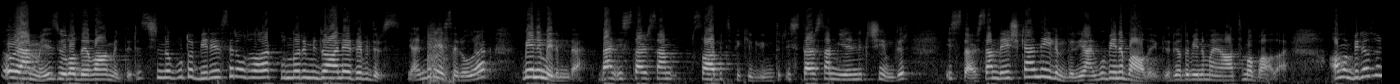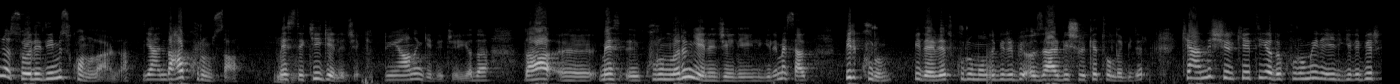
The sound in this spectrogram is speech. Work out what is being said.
öğrenmeyiz, yola devam ederiz. Şimdi burada bireysel olarak bunları müdahale edebiliriz. Yani bireysel olarak benim elimde. Ben istersem sabit fikirliyimdir, istersem yenilikçiyimdir, istersem değişken değilimdir. Yani bu beni bağlayabilir ya da benim hayatıma bağlar. Ama biraz önce söylediğimiz konularda yani daha kurumsal, mesleki gelecek, dünyanın geleceği ya da daha e, mes- e, kurumların geleceğiyle ilgili mesela bir kurum, bir devlet kurumu olabilir, bir özel bir şirket olabilir. Kendi şirketi ya da kurumu ile ilgili bir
